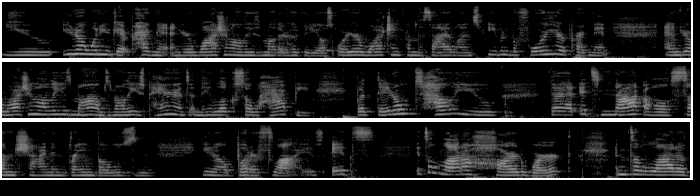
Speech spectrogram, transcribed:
you you know when you get pregnant and you're watching all these motherhood videos or you're watching from the sidelines even before you're pregnant and you're watching all these moms and all these parents and they look so happy but they don't tell you that it's not all sunshine and rainbows and you know butterflies it's it's a lot of hard work and it's a lot of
